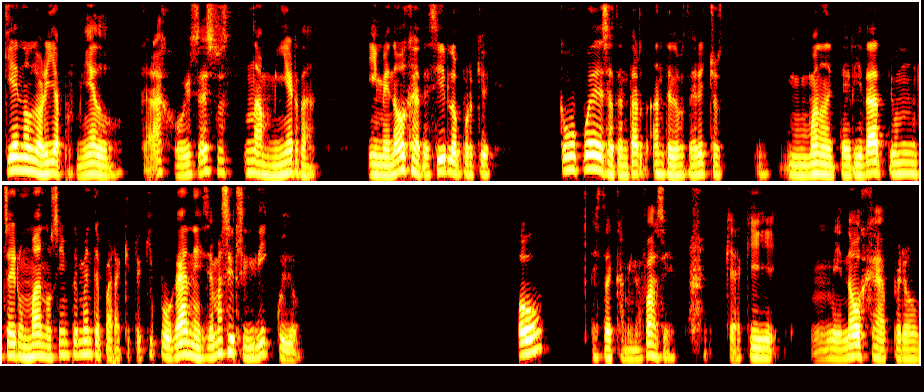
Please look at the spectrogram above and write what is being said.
¿Quién no lo haría por miedo? Carajo, eso, es una mierda. Y me enoja decirlo porque ¿cómo puedes atentar ante los derechos, bueno, la integridad de un ser humano simplemente para que tu equipo gane? Se me ridículo. Está el camino fácil, que aquí me enoja, pero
